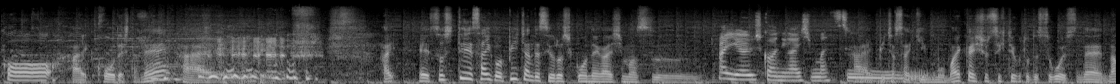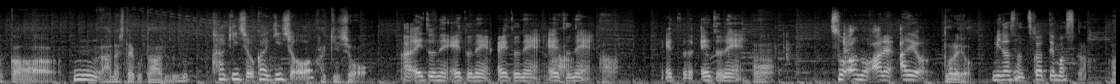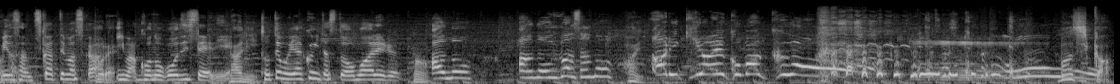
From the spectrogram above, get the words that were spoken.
こう。はいこうでしたね。はいはい、えーそして最後ピーちゃんです。よろしくお願いします。はいよろしくお願いします。はいピーちゃん最近もう毎回出席ということですごいですね。なんかうん。話したいことある？解禁賞解禁賞？解禁賞。あえっ、とねえっ、とねえっ、とねえっ、とね。あえっ、とえっ、とね。そうあのあれあれよ。どれよ？皆さん使ってますか？い。皆さん使ってますか？どれ？今このご時世に。何？とても役に立つと思われる、うん。あのあの噂のはい。ありきらエコバッグを。マジか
